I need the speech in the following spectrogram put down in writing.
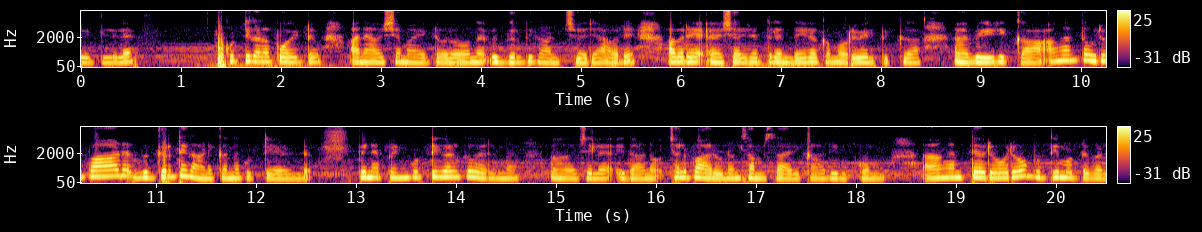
വീട്ടിലെ കുട്ടികളെ പോയിട്ട് അനാവശ്യമായിട്ട് ഓരോന്ന് വികൃതി കാണിച്ചു വരിക അവരെ അവരെ ശരീരത്തിൽ എന്തെങ്കിലുമൊക്കെ മുറിവേൽപ്പിക്കുക വീഴിക്കുക അങ്ങനത്തെ ഒരുപാട് വികൃതി കാണിക്കുന്ന കുട്ടികളുണ്ട്. പിന്നെ പെൺകുട്ടികൾക്ക് വരുന്ന ചില ഇതാണ് ചിലപ്പോൾ ആരോടും സംസാരിക്കാതിരിക്കും. അങ്ങനത്തെ ഓരോരോ ബുദ്ധിമുട്ടുകൾ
